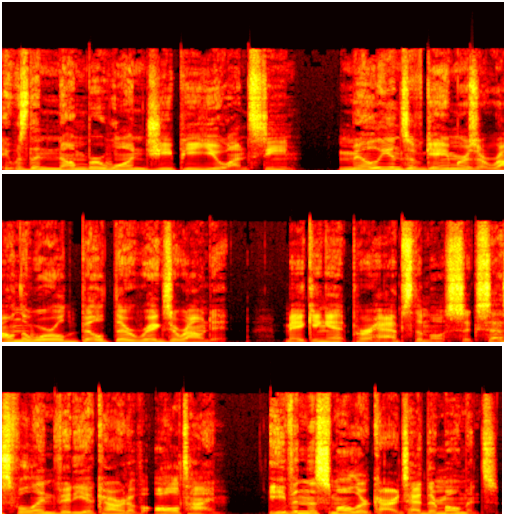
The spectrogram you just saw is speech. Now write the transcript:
it was the number one GPU on Steam. Millions of gamers around the world built their rigs around it, making it perhaps the most successful NVIDIA card of all time. Even the smaller cards had their moments.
